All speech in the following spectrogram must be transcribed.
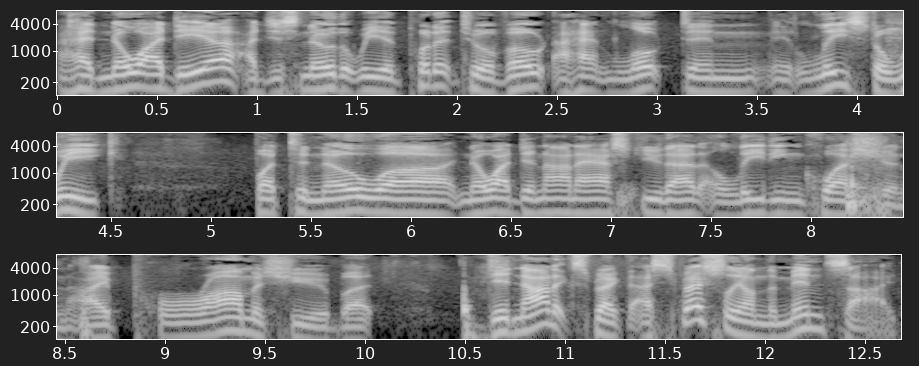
I had no idea. I just know that we had put it to a vote. I hadn't looked in at least a week. But to know, uh, no, I did not ask you that a leading question. I promise you, but did not expect that, especially on the men's side.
